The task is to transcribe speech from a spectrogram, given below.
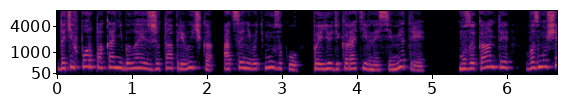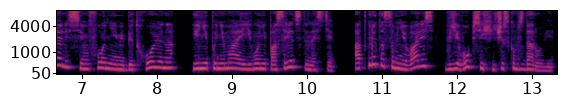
До тех пор, пока не была изжита привычка оценивать музыку по ее декоративной симметрии, музыканты возмущались симфониями Бетховена и, не понимая его непосредственности, открыто сомневались в его психическом здоровье.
